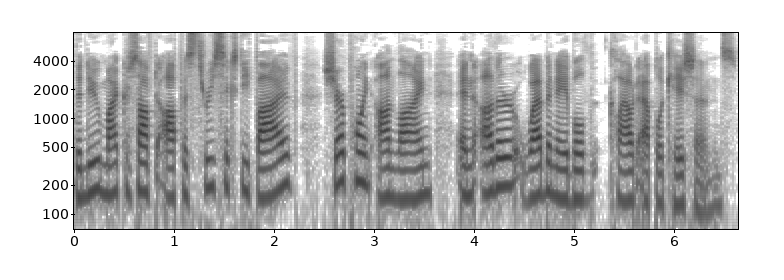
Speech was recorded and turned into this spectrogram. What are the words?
the new Microsoft Office 365, SharePoint Online, and other web-enabled cloud applications.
